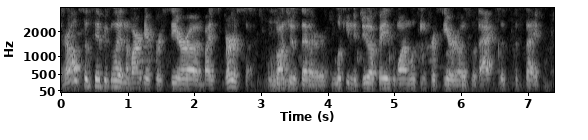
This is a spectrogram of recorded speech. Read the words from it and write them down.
they're also typically in the market for CRO and vice versa. Mm-hmm. Sponsors that are looking to do a phase one, looking for CROs with access to sites,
